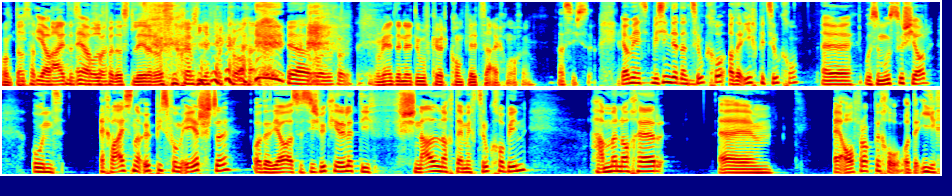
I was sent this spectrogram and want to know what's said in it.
Und das hat Ja, beides ja, geholfen, voll. dass die Lehrer uns nachher lieber gehabt haben. Ja, voll, voll. Und wir haben dann nicht aufgehört, komplett Seich zu machen. Das ist so. Ja, wir, wir sind ja dann zurückgekommen, oder ich bin zurückgekommen, äh, aus dem Austauschjahr. Und ich weiss noch etwas vom ersten, oder ja, also es ist wirklich relativ schnell, nachdem ich zurückgekommen bin, haben wir nachher ähm, eine Anfrage bekommen. Oder ich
